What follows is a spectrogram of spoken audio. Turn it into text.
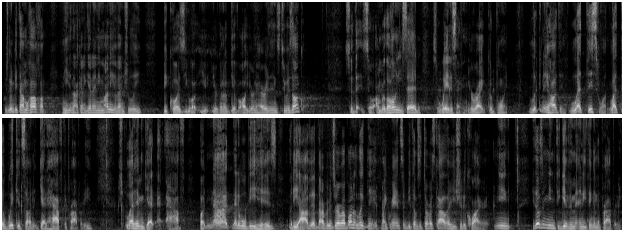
who's going to be Talmud Chacham, and he's not going to get any money eventually because you are, you, you're going to give all your inheritance to his uncle. So, that, so Amr Lahoni said, so wait a second, you're right, good point. Let this one, let the wicked son get half the property. Let him get half, but not that it will be his, but he if my grandson becomes a Torah scholar, he should acquire it. Meaning, he doesn't mean to give him anything in the property.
